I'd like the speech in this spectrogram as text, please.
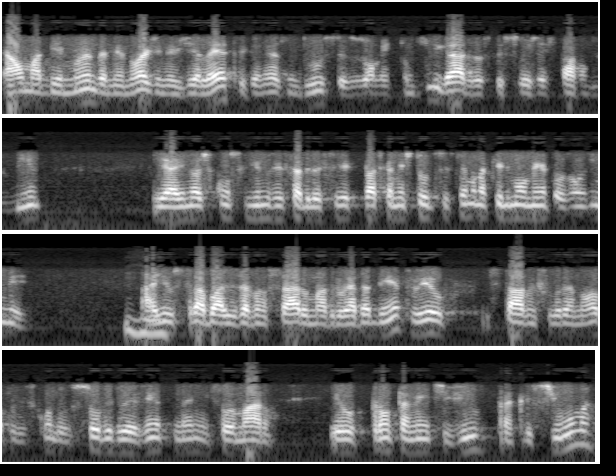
há uma demanda menor de energia elétrica, né? as indústrias, os homens estão desligados, as pessoas já estavam dormindo, e aí nós conseguimos restabelecer praticamente todo o sistema naquele momento, às 11 e meia. Uhum. Aí os trabalhos avançaram madrugada dentro, eu estava em Florianópolis, quando soube do evento, né, me informaram eu prontamente vim para Criciúma,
